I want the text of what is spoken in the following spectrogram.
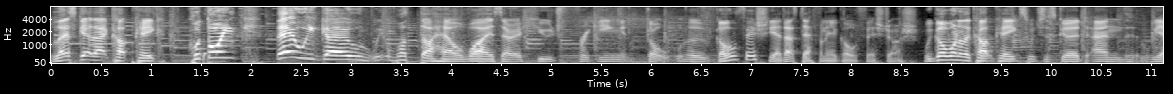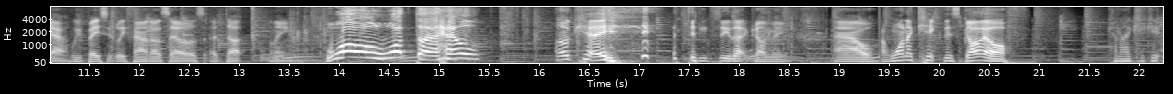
Let's get that cupcake. Kodoink! There we go. We, what the hell? Why is there a huge freaking gold, uh, goldfish? Yeah, that's definitely a goldfish, Josh. We got one of the cupcakes, which is good. And yeah, we've basically found ourselves a duckling. Whoa, what the hell? Okay. Didn't see that coming. Ow. I want to kick this guy off. Can I kick it?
